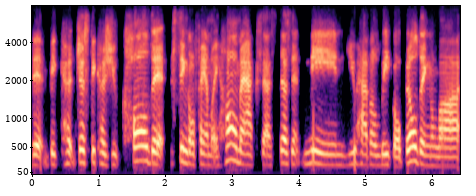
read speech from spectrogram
that because just because you called it single family home access doesn't mean you have a legal building lot.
